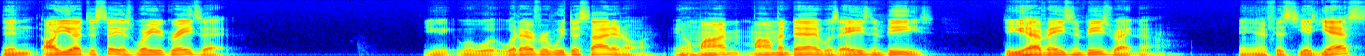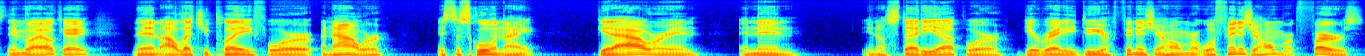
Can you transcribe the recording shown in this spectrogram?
then all you had to say is where your grades at. You wh- wh- whatever we decided on. You know, mm-hmm. my mom and dad was A's and B's. Do you have A's and B's right now? And if it's yes, then be like, okay, then I'll let you play for an hour. It's a school night. Get an hour in, and then you know study up or get ready. Do your finish your homework. Well, finish your homework first,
